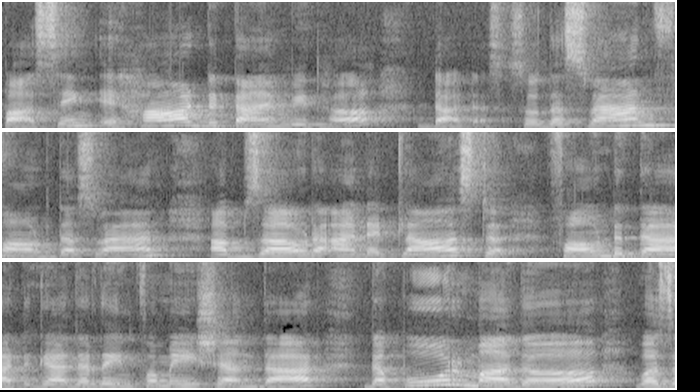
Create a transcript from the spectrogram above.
passing a hard time with her daughters. So the swan found, the swan observed and at last found that, gather the information that the poor mother was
